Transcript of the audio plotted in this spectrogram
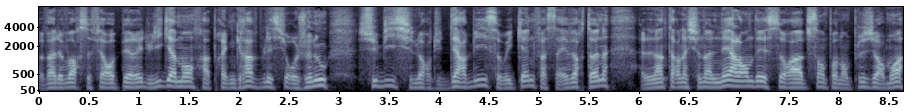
va devoir se faire opérer du ligament après une grave blessure au genou subie lors du derby ce week-end face à Everton. L'international néerlandais sera absent pendant plusieurs mois.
